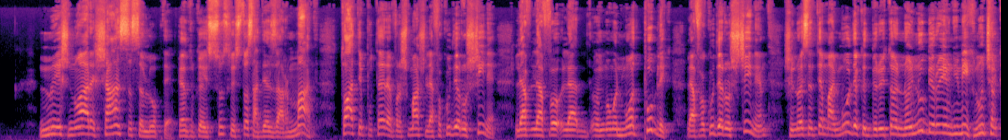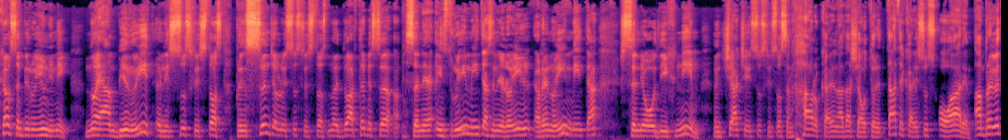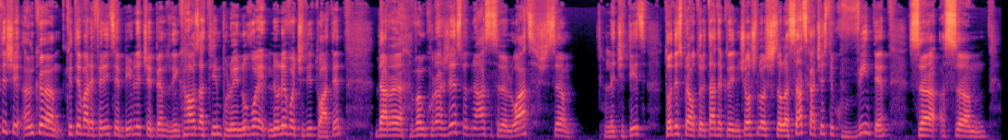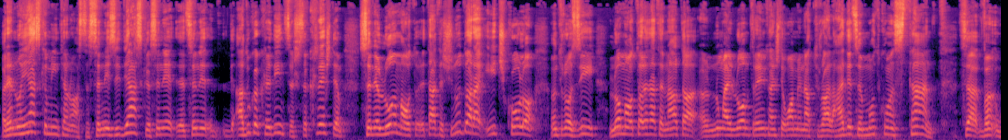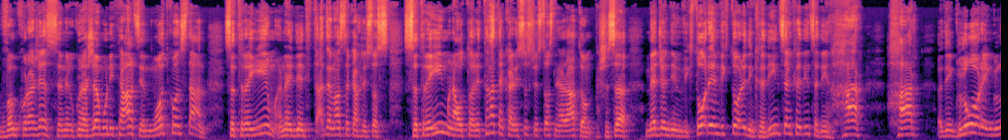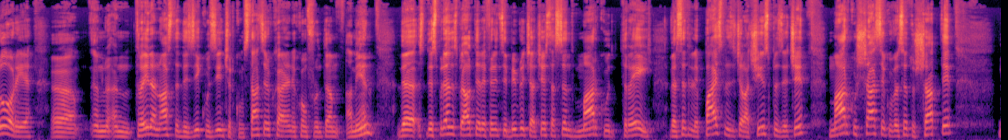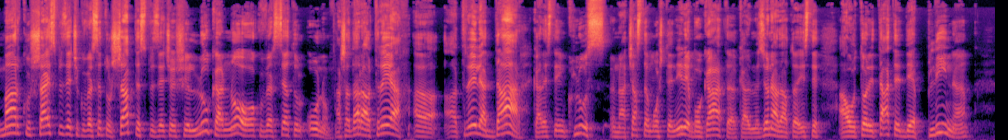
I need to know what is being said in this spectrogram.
Nu, ești, nu are șansă să lupte, pentru că Isus Hristos a dezarmat toate puterea vrășmașului, le-a făcut de rușine, le-a, le-a, le-a, în, în mod public, le-a făcut de rușine și noi suntem mai mult decât biruitori. Noi nu biruim nimic, nu încercăm să biruim nimic. Noi am biruit în Isus Hristos, prin sângele lui Isus Hristos. Noi doar trebuie să, să ne instruim mintea, să ne renoim, renoim mintea și să ne odihnim în ceea ce Isus Hristos, în harul care ne-a dat și autoritatea care Isus o are. Am pregătit și încă câteva referințe biblice pentru din cauza timpului, nu, voi, nu le voi citi toate, dar uh, vă încurajez pe dumneavoastră să le luați și să le citiți tot despre autoritatea credincioșilor și să lăsați ca aceste cuvinte să, să renoiască mintea noastră, să ne zidească, să ne, să ne aducă credință și să creștem, să ne luăm autoritate și nu doar aici, colo, într-o zi, luăm autoritate, în alta nu mai luăm, trăim ca niște oameni naturali. Haideți în mod constant să vă, vă încurajez, să ne încurajăm unii pe alții în mod constant, să trăim în identitatea noastră ca Hristos, să trăim în autoritatea care Iisus Hristos ne-a dat-o și să mergem din victorie în victorie, din credință în credință, din har, har din glorie în glorie uh, în, în trăirea noastră de zi cu zi, în circunstanțele cu care ne confruntăm. Amin? De, despre despre alte referințe biblice, acestea sunt Marcu 3, versetele 14 la 15, Marcu 6 cu versetul 7, Marcu 16 cu versetul 17 și Luca 9 cu versetul 1. Așadar, al, treia, al treilea dar care este inclus în această moștenire bogată care Dumnezeu ne-a dat este autoritate de plină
